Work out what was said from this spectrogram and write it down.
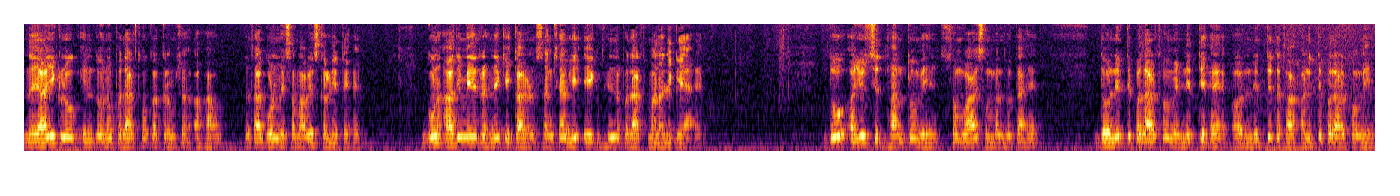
न्यायिक लोग इन दोनों पदार्थों का क्रमशः अभाव तथा गुण में समावेश कर लेते हैं। गुण आदि में रहने के कारण संख्या भी एक भिन्न पदार्थ माना गया है। दो अयुष सिद्धांतों में समवाय संबंध होता है। दो नित्य पदार्थों में नित्य है और नित्य तथा अनित्य पदार्थों में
